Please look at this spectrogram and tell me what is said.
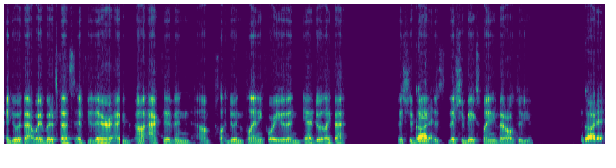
and do it that way. But if that's if they're uh, active and um, pl- doing the planning for you, then yeah, do it like that. They should Got be they should be explaining that all to you. Got it.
